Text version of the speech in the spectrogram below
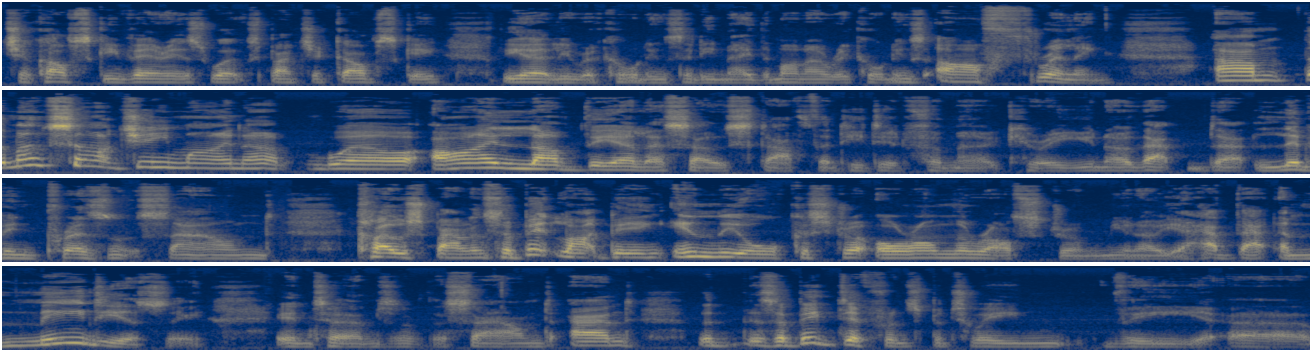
Tchaikovsky, various works by Tchaikovsky, the early recordings that he made, the mono recordings, are thrilling. Um, the Mozart G minor, well, I love the LSO stuff that he did for Mercury. You know, that, that living present sound, close balance, a bit like being in the orchestra or on the rostrum. You know, you have that immediacy in terms of the sound. And the, there's a big difference between the, uh,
